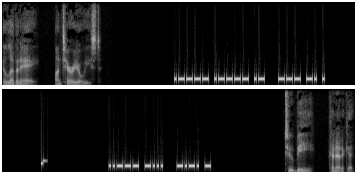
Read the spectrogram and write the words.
11A, Ontario East. Two B, Connecticut.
